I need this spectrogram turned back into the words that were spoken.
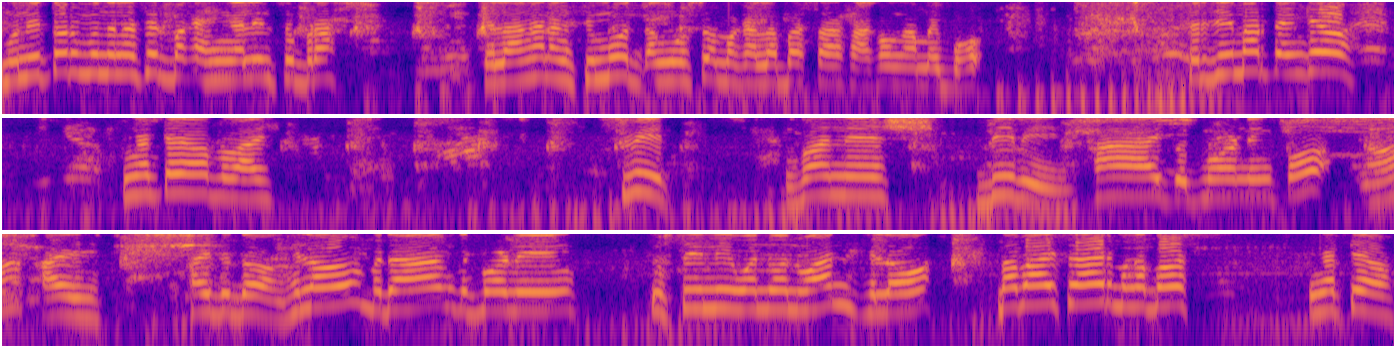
Monitor mo na lang sir, baka hingalin sobra. Kailangan ang simod, ang uso makalabas sa sako nga may buho. Sir Jimar, thank you. Ingat kayo, bye-bye. Sweet. Vanish Bibi. Hi, good morning po. No? Hi, hi Dudong. Hello, madam. Good morning. Tusini 111. Hello. Bye-bye, sir, mga boss. Ingat kayo.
